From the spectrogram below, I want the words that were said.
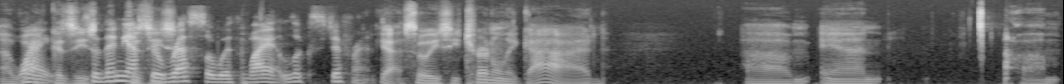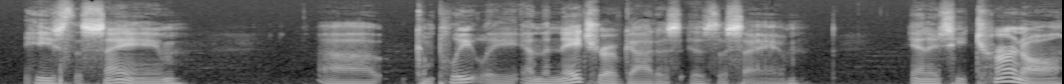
Uh, why? Right. Because he's so then you have to wrestle with why it looks different. Yeah, so he's eternally God, um, and um, he's the same uh, completely, and the nature of God is, is the same, and it's eternal.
